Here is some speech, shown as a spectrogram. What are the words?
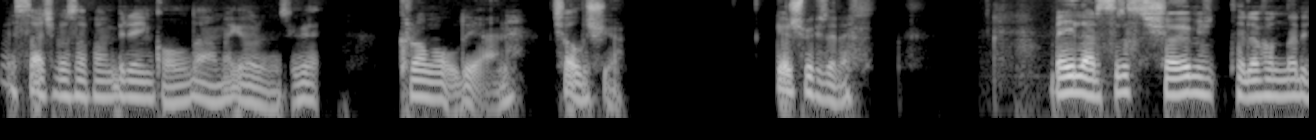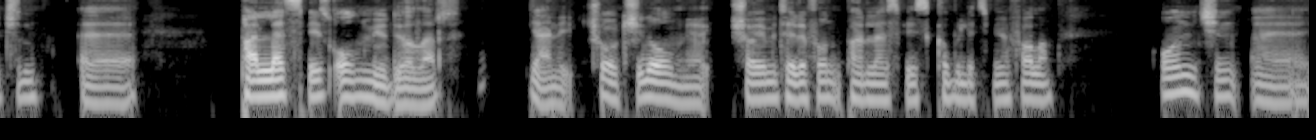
Ve saçma sapan bir renk oldu ama gördüğünüz gibi Chrome oldu yani. Çalışıyor. Görüşmek üzere. Beyler sırf Xiaomi telefonlar için eee Parallel Space olmuyor diyorlar. Yani çoğu kişi de olmuyor. Xiaomi telefon Parallel Space kabul etmiyor falan. Onun için eee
